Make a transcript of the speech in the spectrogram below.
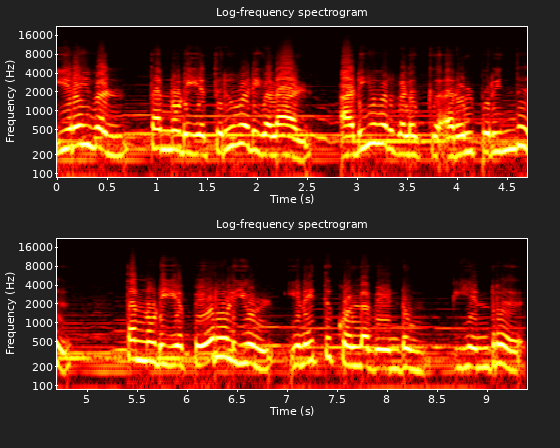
இறைவன் தன்னுடைய திருவடிகளால் அடியவர்களுக்கு அருள் புரிந்து தன்னுடைய பேரொளியுள் இணைத்துக் கொள்ள வேண்டும் என்று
